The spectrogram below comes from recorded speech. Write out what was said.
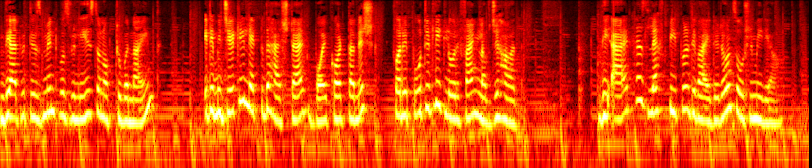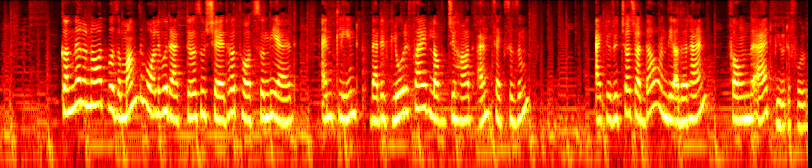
The advertisement was released on October 9th. It immediately led to the hashtag boycott Tanishq for reportedly glorifying love jihad. The ad has left people divided on social media. Kangana Ranaut was among the Bollywood actors who shared her thoughts on the ad and claimed that it glorified love jihad and sexism. Actor Richa Chadha, on the other hand, found the ad beautiful.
